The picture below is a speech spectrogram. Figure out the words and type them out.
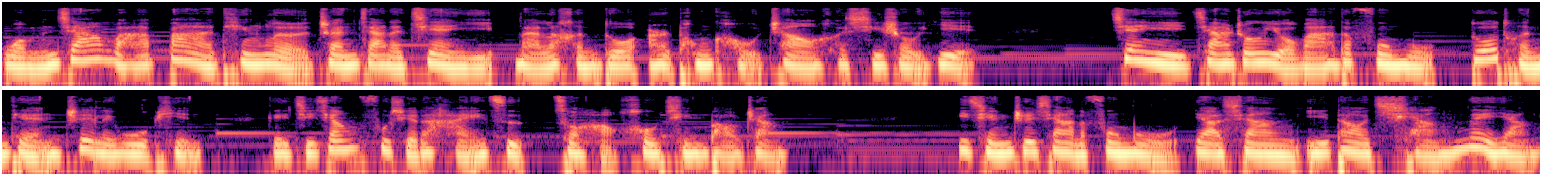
我们家娃爸听了专家的建议，买了很多儿童口罩和洗手液，建议家中有娃的父母多囤点这类物品，给即将复学的孩子做好后勤保障。疫情之下的父母要像一道墙那样，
